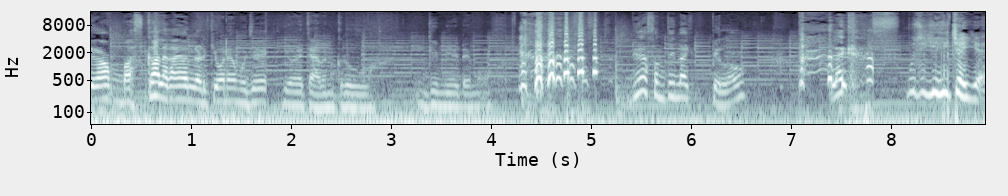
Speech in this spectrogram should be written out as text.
इतना मस्का लगाया उन लड़कियों ने मुझे। You are cabin crew give me a demo do have something like pillow like मुझे यही चाहिए।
